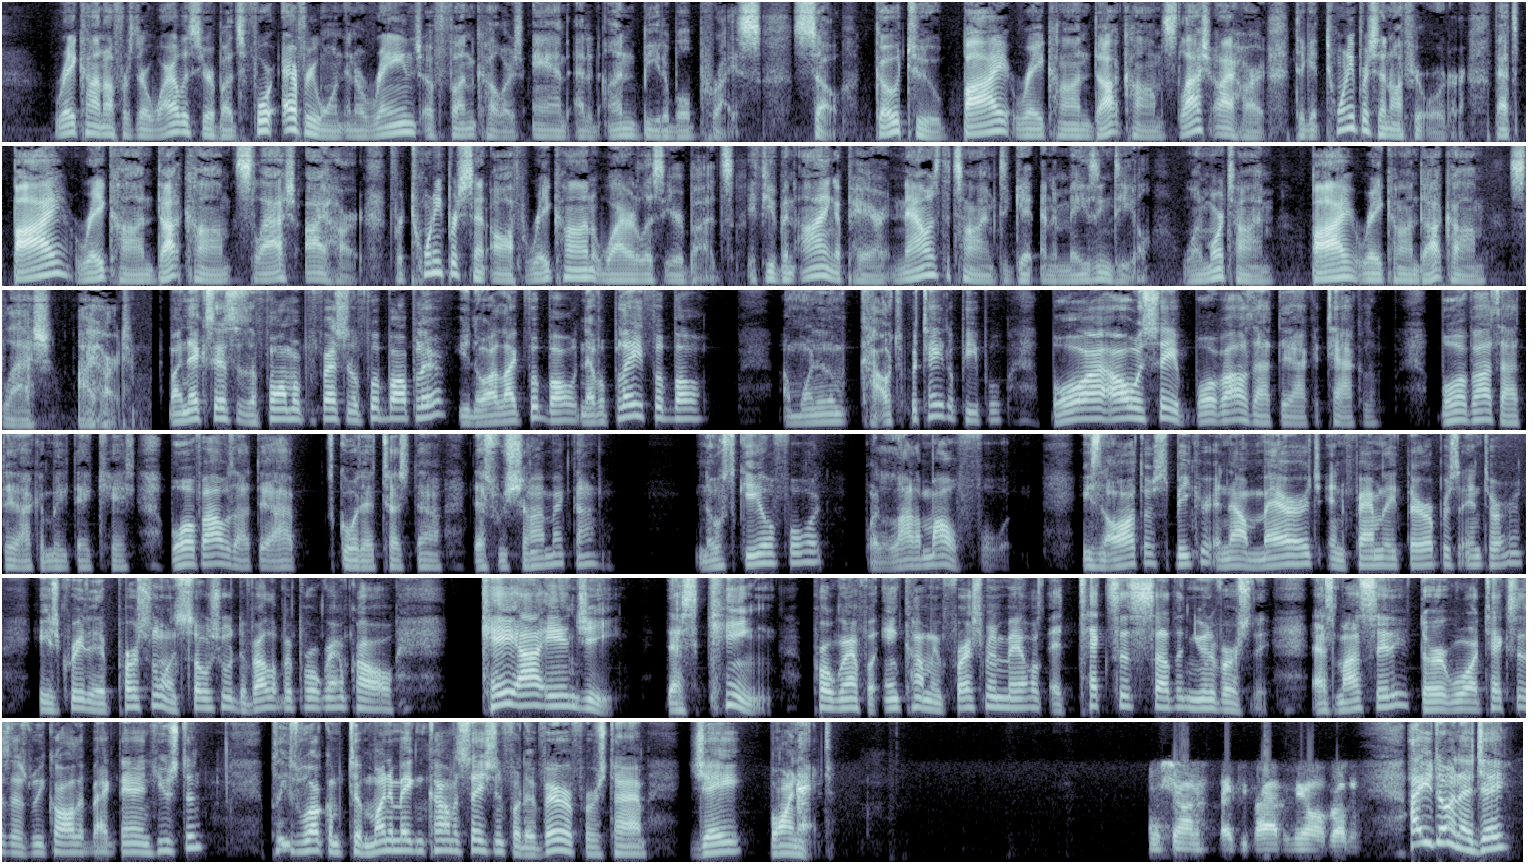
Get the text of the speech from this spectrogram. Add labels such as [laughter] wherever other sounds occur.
Raycon offers their wireless earbuds for everyone in a range of fun colors and at an unbeatable price. So go to buyraycon.com slash iHeart to get 20% off your order. That's buyraycon.com slash iHeart for 20% off Raycon wireless earbuds. If you've been eyeing a pair, now is the time to get an amazing deal. One more time, buyraycon.com slash iHeart. My next guest is a former professional football player. You know I like football, never played football. I'm one of them couch potato people. Boy, I always say, boy, if I was out there, I could tackle him. Boy, if I was out there, I could make that catch. Boy, if I was out there, I'd score that touchdown. That's Rushion McDonald. No skill for it, but a lot of mouth for it. He's an author, speaker, and now marriage and family therapist intern. He's created a personal and social development program called KING. That's King program for incoming freshman males at Texas Southern University. That's my city, Third Ward, Texas, as we call it back there in Houston. Please welcome to Money Making Conversation for the very first time, Jay Barnett. Hey, Sean, thank you for having me on, brother. How you doing there, Jay?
